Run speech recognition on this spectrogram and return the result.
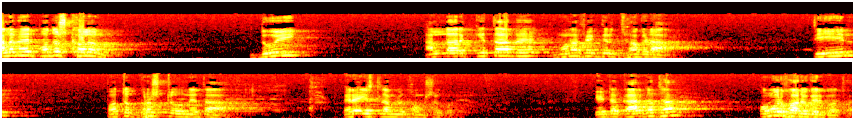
আলমের পদস্খলন, দুই আল্লাহর কিতাবে মোনাফেকদের ঝগড়া। তিন, পথভ্রষ্ট নেতা, এরা ইসলামকে ধ্বংস করে। এটা কার কথা? ওমর ফারুকের কথা।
